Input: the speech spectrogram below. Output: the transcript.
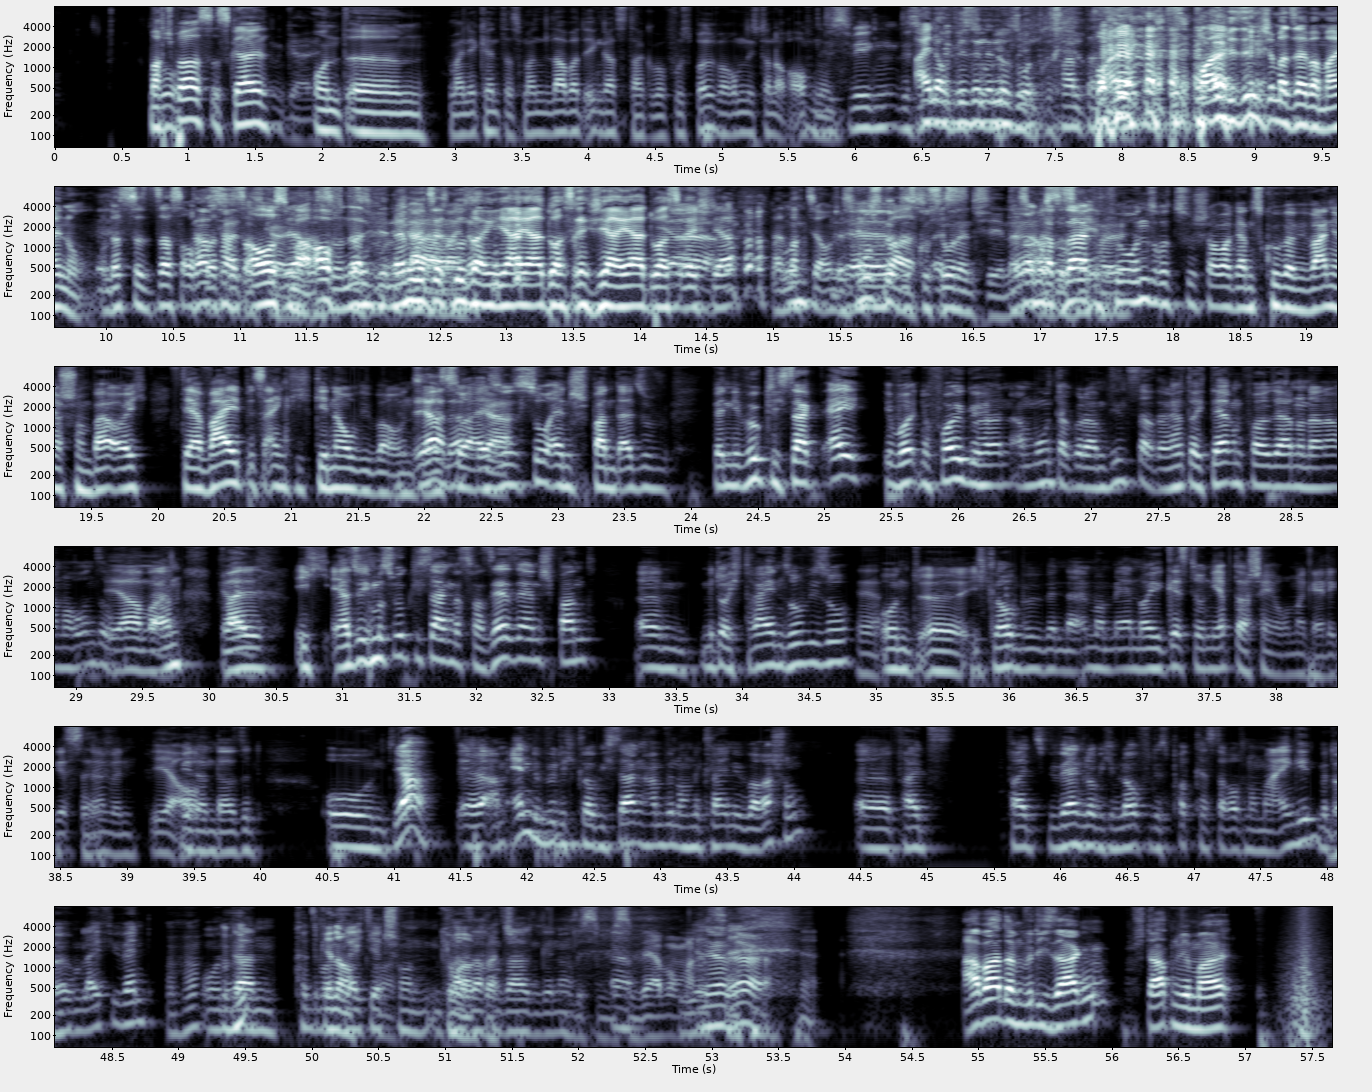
macht So. Spaß, ist geil. Geil. Und ähm, Ich meine, ihr kennt das, man labert eh den ganzen Tag über Fußball, warum nicht dann auch aufnehmen? Deswegen, deswegen Einer, wir ich sind immer so glücklich. interessant. vor, allem, vor allem, wir sind nicht immer selber Meinung. Und das ist das auch, Das was halt das ausmacht. Ja, so, ne? Wenn wir uns jetzt nur sagen, ja, ja, du hast recht, ja, ja, du hast Ja, recht, ja, dann macht es ja auch nicht es muss eine. Diskussion Es- entstehen. Ne? Ich Das muss sagen, jeden für unsere Zuschauer ganz cool, weil wir waren ja schon bei euch. Der Vibe ist eigentlich genau wie bei uns. Ja, ne? Also Ja. es ist so entspannt. Also wenn ihr wirklich sagt, ey, ihr wollt eine Folge hören am Montag oder am Dienstag, dann hört euch deren Folge an und danach noch unsere Ja, Folge Mann. an. Weil ich, also ich muss wirklich sagen, das war sehr, sehr entspannt. Ähm, mit euch dreien sowieso. Ja. Und äh, ich glaube, wenn da immer mehr neue Gäste und ihr habt da wahrscheinlich auch immer geile Gäste, ne, wenn Ja, wir auch. dann da sind. Und ja, äh, am Ende würde ich, glaube ich, sagen, haben wir noch eine kleine Überraschung. Äh, falls, falls, wir werden, glaube ich, im Laufe des Podcasts darauf nochmal eingehen mit eurem Live-Event. Mhm. Und Mhm. dann könnte man Genau. vielleicht jetzt schon ein paar wir Sachen quatschen. sagen. Genau. ein bisschen, bisschen Werbung machen. Yes, Ja. Aber dann würde ich sagen, starten wir mal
